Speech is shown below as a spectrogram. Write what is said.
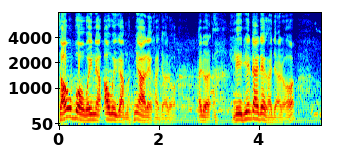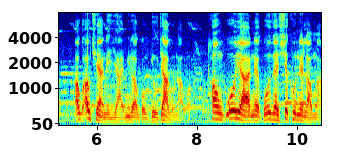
စောင်းအပေါ်ဝိန်းနဲ့အောက်ဝိတ်ကမမျှတဲ့ခါကျတော့အဲ့တော့လေပြင်းတိုက်တဲ့ခါကျတော့အောက်အောက်ခြေကနေယာပြီးတော့အကုန်ပြိုကျကုန်တာပေါ့1998ခုနှစ်လောက်မှာ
